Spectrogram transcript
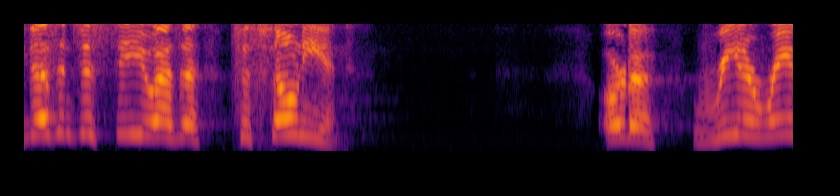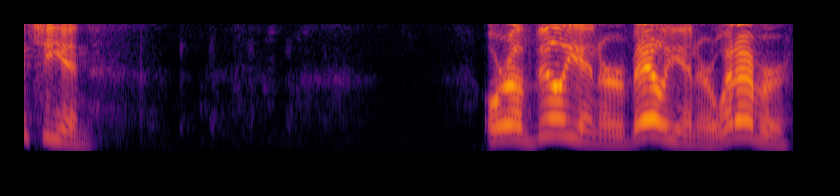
doesn't just see you as a Tucsonian or a Rita Ranchian or a Villian or Valian or whatever.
